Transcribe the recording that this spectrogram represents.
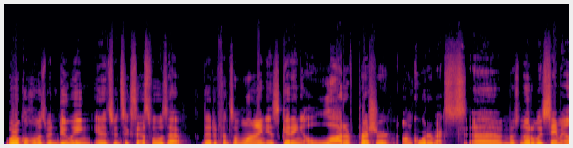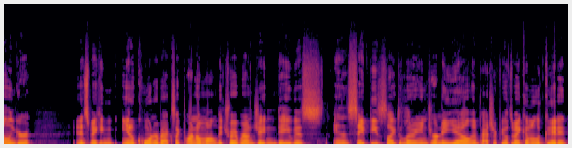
what Oklahoma's been doing, and it's been successful, is that the defensive line is getting a lot of pressure on quarterbacks, uh, most notably Sam Ehlinger. And it's making, you know, cornerbacks like Parnell Motley, Trey Brown, Jaden Davis, and safeties like Delarrin Turner-Yell and Patrick Fields make them look good. And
